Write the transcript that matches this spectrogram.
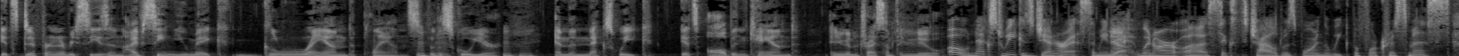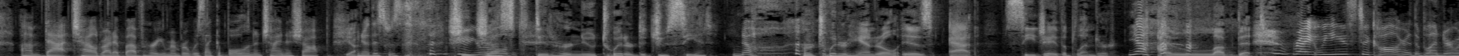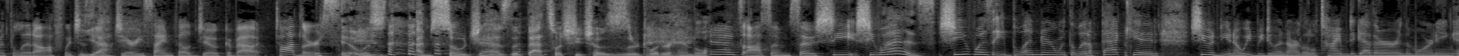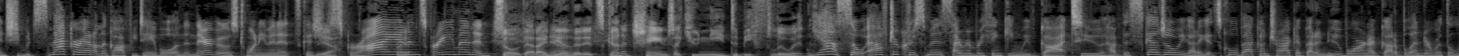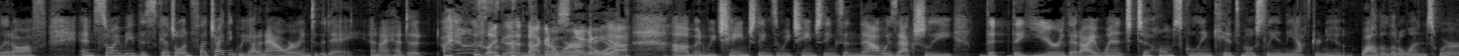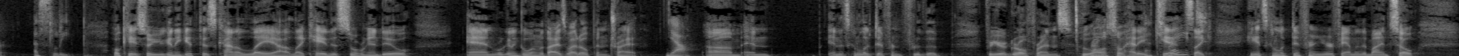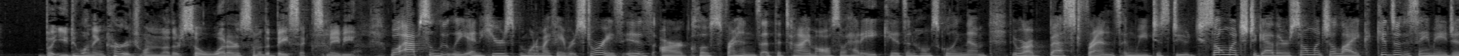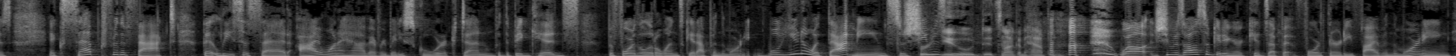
It's different every season. I've seen you make grand plans for the school year, and the next week it's all been canned, and you're going to try something new. Oh, next week is generous. I mean, Yeah. I, when our uh, sixth child was born the week before Christmas, um, that child right above her, you remember, was like a bowl in a china shop. Yeah. You know, this was She just did her new Twitter. Did you see it? no. Her Twitter handle is at CJ the Blender. Yeah. I loved it. right. We used to call her the blender with the lid off, which is Yeah. a Jerry Seinfeld joke about toddlers. It was. I'm so jazzed that that's what she chose as her Twitter handle. Yeah, it's awesome. So she she was she was a blender with the lid off. That kid, she would you know we'd be doing our little time together in the morning, and she would smack her head on the coffee table, and then there goes twenty minutes because she's Yeah. crying Right. and screaming and So that idea know. that it's going to change, like you need to be fluid. Yeah, so after Christmas, I remember thinking we've got to have this schedule. We got to get school back on track. I've got a newborn. I've got a blender with the lid off, and so I made this schedule. And Fletch, I think we got an hour into the day, and I had to. I was like, "That's not going to work." not gonna work. Yeah, um, and we changed things and we changed things, and that was actually the the year that I went to homeschooling kids mostly in the afternoon while the little ones were asleep. Okay, so you're going to get this kind of layout, like, hey, this is what we're going to do, and we're going to go in with eyes wide open and try it. Yeah. um, and and it's going to look different for the for your girlfriends who Right. also had eight That's kids. right. Like, hey, it's going to look different in your family than mine. So, but you do want to encourage one another. So, what are some of the basics? Maybe Well, absolutely. And here's one of my favorite stories is our close friends at the time also had eight kids and homeschooling them. They were our best friends and we just do so much together, so much alike. Kids are the same ages, except for the fact that Lisa said, I want to have everybody's schoolwork done with the big kids before the little ones get up in the morning. Well, you know what that means. So she for was you, it's not going to happen. well, she was also getting her kids up at 4:35 in the morning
